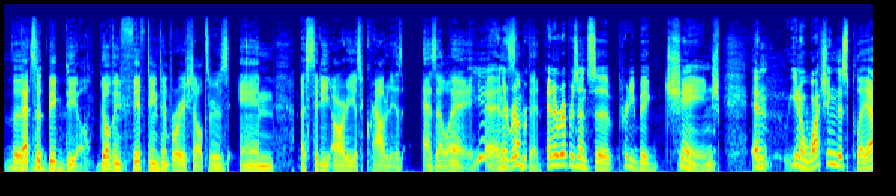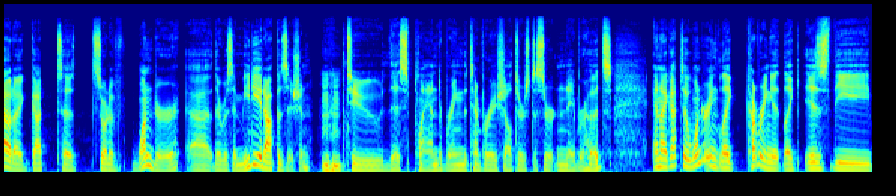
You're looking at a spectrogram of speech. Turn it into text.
The- That's the- a big deal. Building 15 temporary shelters in a city already as crowded as as LA. Yeah, and it something. and it represents a pretty big change. And you know, watching this play out, I got to sort of wonder. Uh, there was immediate opposition Mm-hmm. to this plan to bring the temporary shelters to certain neighborhoods. And I got to wondering, like, covering it, like, is the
